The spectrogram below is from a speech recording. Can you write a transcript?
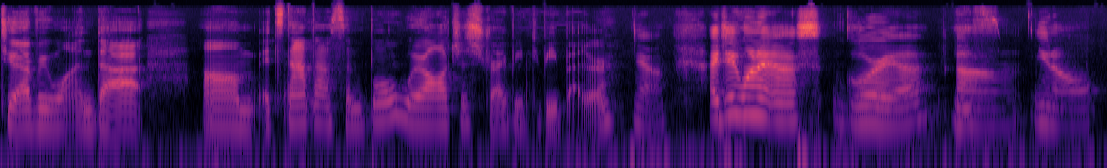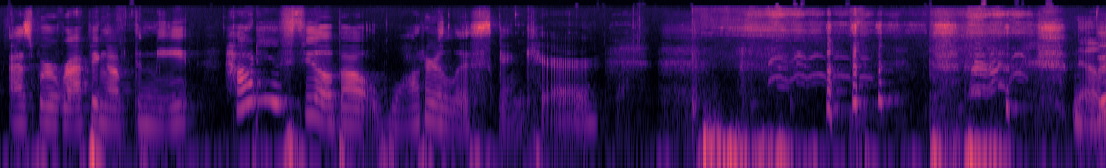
to everyone that um, it's not that simple. We're all just striving to be better. yeah i did want to ask gloria um, you know as we're wrapping up the meet how do you feel about waterless skincare No. Boo.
